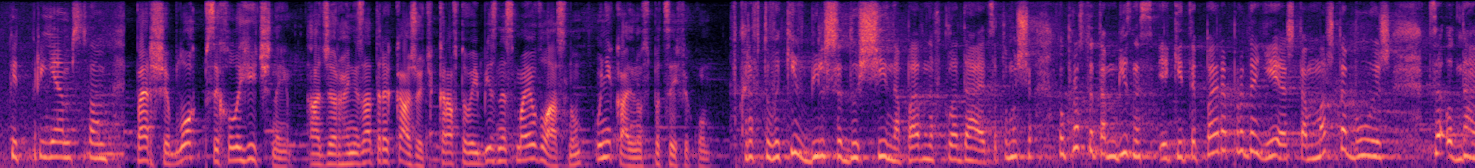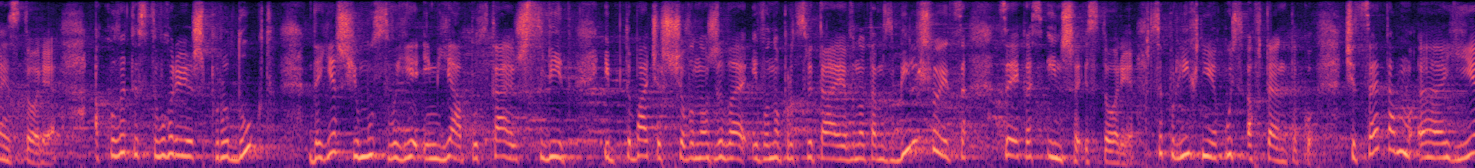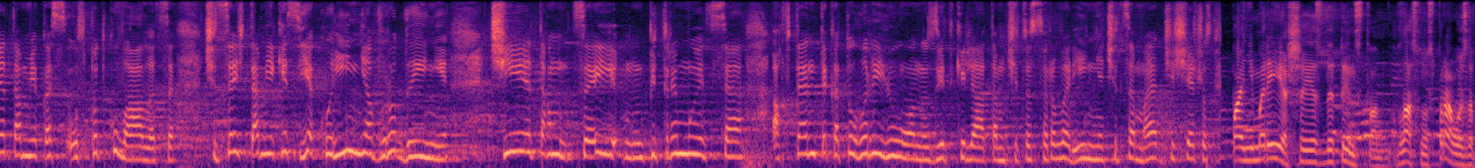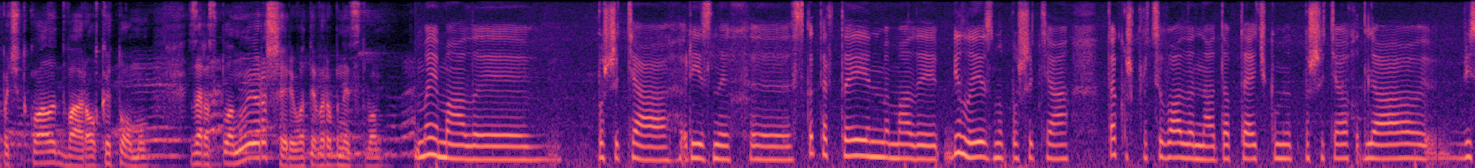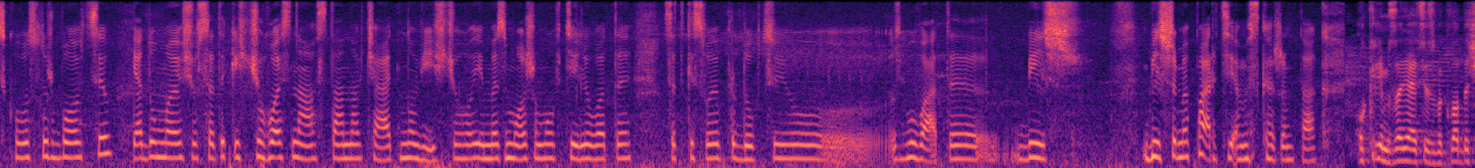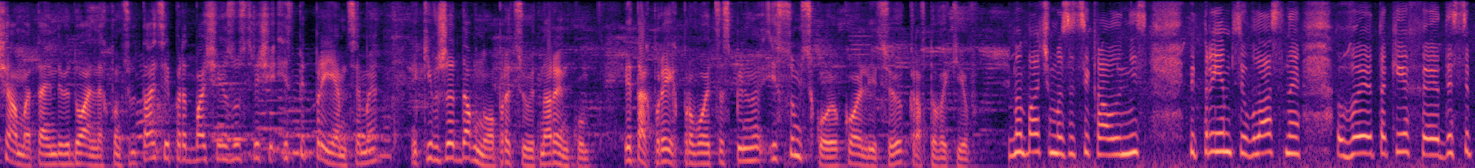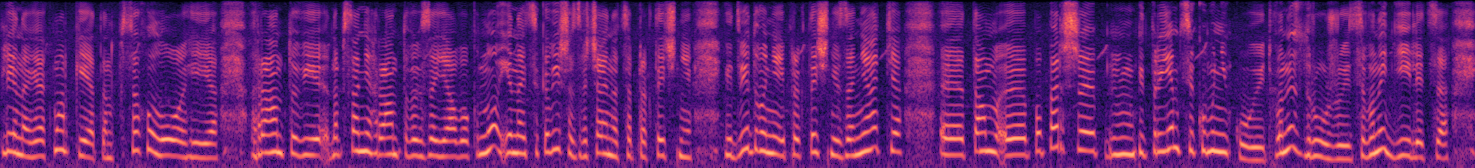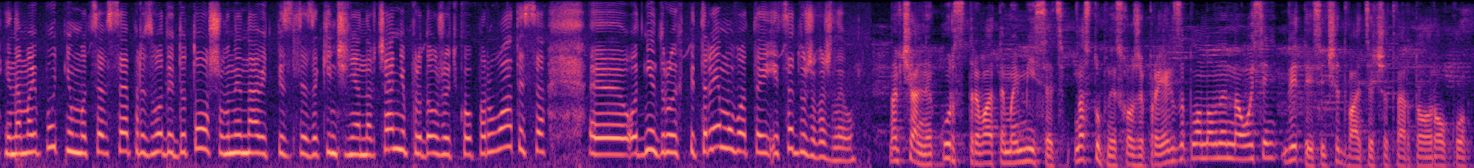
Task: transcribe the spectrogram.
підприємствам. Перший блок психологічний, адже організатори кажуть, крафтовий бізнес має власну унікальну специфіку. В крафтовиків більше душі, напевно, вкладається, тому що ну просто там бізнес, який ти перепродаєш, там масштабуєш, це одна історія. А коли ти створюєш продукт, даєш йому своє ім'я, пускаєш світ, і ти бачиш, що воно живе і воно процвітає, воно там збільшується, це якась інша історія. Це про їхню якусь автентику. Чи це там е, є там якась успадкували це, чи це там якесь є коріння в родині, чи там цей підтримується автентика того регіону, звідки там, чи це сироваріння, чи це мед, чи ще щось. Пані Марія шиє з дитинства. Власну справу започаткували два роки тому. Зараз планує розширювати виробництво. Ми мали пошиття різних е, скатертин, ми мали білизну пошиття, також працювали над аптечками, над пошиття для військовослужбовців. Я думаю, що все-таки чогось нас та навчать новіщого, і ми зможемо втілювати все-таки свою продукцію, е, збувати більш більшими партіями, скажімо так. Окрім занять з викладачами та індивідуальних консультацій, передбачені зустрічі із підприємцями, які вже давно працюють на ринку. І так проєкт проводиться спільно із сумською коаліцією крафтовиків. Ми бачимо зацікавленість підприємців власне в таких е, дисциплінах, як маркетинг, психологія, грантові, написання грантових заявок. Ну і найцікавіше, звичайно, це практичні відвідування і практичні заняття. Е, Там, е, по-перше, м, підприємці комунікують, вони здружуються, вони діляться. І на майбутньому це все призводить до того, що вони навіть після закінчення навчання продовжують кооперуватися, е, одні других підтримувати, і це дуже важливо. Навчальний курс триватиме місяць. Наступний схожий проєкт запланований на осінь 2024 року.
